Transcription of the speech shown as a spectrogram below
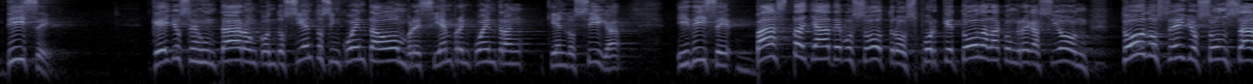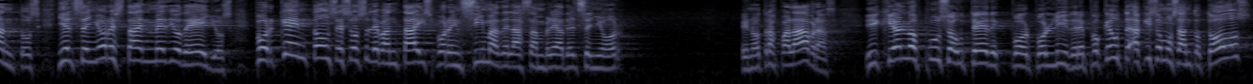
Dice que ellos se juntaron con 250 hombres, siempre encuentran quien los siga, y dice, basta ya de vosotros, porque toda la congregación, todos ellos son santos y el Señor está en medio de ellos. ¿Por qué entonces os levantáis por encima de la asamblea del Señor? En otras palabras, ¿y quién los puso a ustedes por, líderes? ¿Por qué aquí somos santos todos?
